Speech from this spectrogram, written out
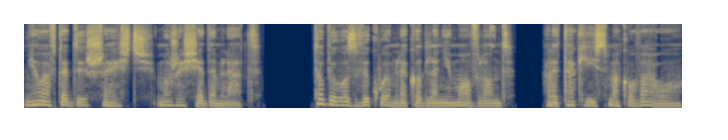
Miała wtedy sześć, może siedem lat. To było zwykłe mleko dla niemowląt, ale tak jej smakowało,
